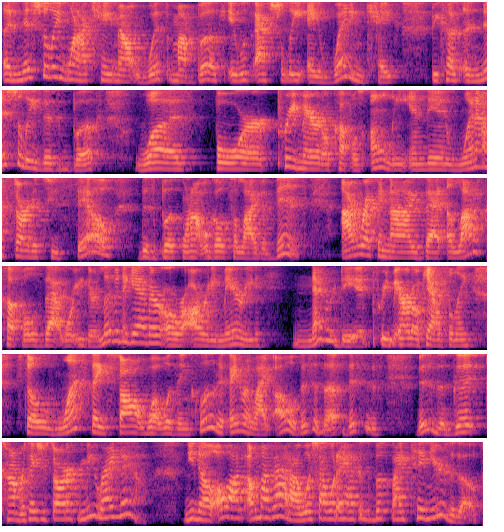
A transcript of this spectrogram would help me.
Initially, when I came out with my book, it was actually a wedding cake because initially this book was for premarital couples only. And then when I started to sell this book, when I would go to live events, I recognized that a lot of couples that were either living together or were already married never did premarital counseling. So once they saw what was included, they were like, "Oh, this is a this is this is a good conversation starter for me right now." You know, oh, I, oh my God, I wish I would have had this book like 10 years ago.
